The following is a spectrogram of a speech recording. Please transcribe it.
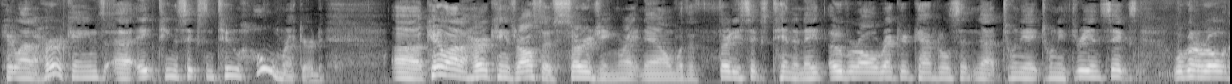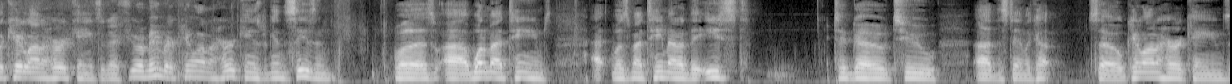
Carolina Hurricanes, uh, 18 6 and 2 home record. Uh, Carolina Hurricanes are also surging right now with a 36 10 and 8 overall record. Capitals sitting at 28 23 and 6. We're going to roll with the Carolina Hurricanes. And if you remember, Carolina Hurricanes beginning the season was uh, one of my teams, uh, was my team out of the East to go to uh, the Stanley Cup. So Carolina Hurricanes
